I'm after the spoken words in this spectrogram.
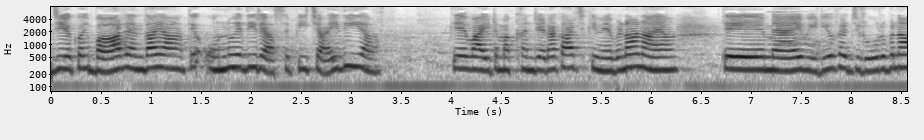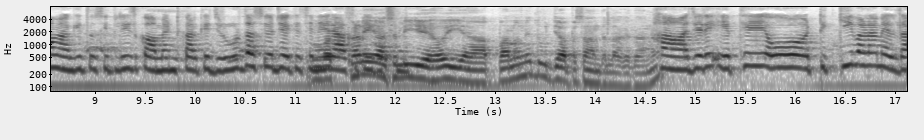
ਜੇ ਕੋਈ ਬਾਹਰ ਰਹਿੰਦਾ ਆ ਤੇ ਉਹਨੂੰ ਇਹਦੀ ਰੈਸਪੀ ਚਾਹੀਦੀ ਆ। ਕਿ ਵਾਈਟ ਮੱਖਣ ਜਿਹੜਾ ਘਰ 'ਚ ਕਿਵੇਂ ਬਣਾਉਣਾ ਆ। ਤੇ ਮੈਂ ਇਹ ਵੀਡੀਓ ਫਿਰ ਜ਼ਰੂਰ ਬਣਾਵਾਂਗੀ। ਤੁਸੀਂ ਪਲੀਜ਼ ਕਮੈਂਟ ਕਰਕੇ ਜ਼ਰੂਰ ਦੱਸਿਓ ਜੇ ਕਿਸੇ ਨੇ ਰੈਸਪੀ ਅਸਲੀ ਇਹੋ ਹੀ ਆ। ਆਪਾਂ ਨੂੰ ਨਹੀਂ ਦੂਜਾ ਪਸੰਦ ਲੱਗਦਾ ਨਾ। ਹਾਂ ਜਿਹੜੇ ਇੱਥੇ ਉਹ ਟਿੱਕੀ ਵਾਲਾ ਮਿਲਦਾ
